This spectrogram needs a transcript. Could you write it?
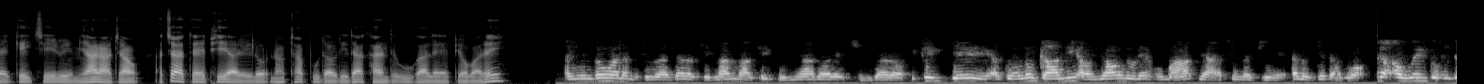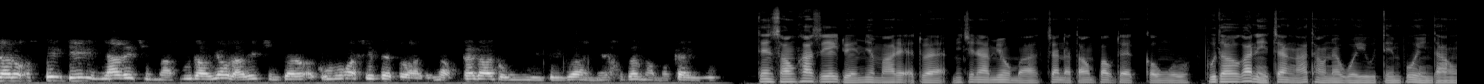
တဲ့ဂိတ်ကျေးတွေများတာကြောင့်အကြက်တဲဖြစ်ရတယ်လို့နောက်ထပ်ပူတောင်ဒေတာခံသူကလည်းပြောပါတယ်။အရင်တော့လည်းမတူတာကြတော့ဒီလမ်းမှာကိတ်ကူများတော့တဲ့အချိန်ကြတော့ကိတ်ကျေးအကုန်လုံးကာမီအောင်ရောင်းလို့လည်းဟိုမှာပြအဆင်မပြေအဲ့လိုဖြစ်တာပေါ့အဲ့တော့အဝင်ကုန်ကြတော့စိတ်ကျေးများတဲ့အချိန်မှာပူတော်ရောက်လာတဲ့အချိန်ကြတော့အကုန်လုံးအဆစ်သက်သွားတယ်နော်ဒါကကုန်ကြီးတွေကလည်းဟိုဘက်မှာမကိုက်ဘူး တင်ဆောင်ခစရိတ်တွေမြင့်မားတဲ့အတွက်မြစ်ချနာမြို့မှာကျပ်2000ပေါက်တဲ့ကုန်ကိုဘူတော်ကနေကျပ်9000နဲ့ဝယ်ယူတင်ပို့ရင်တောင်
